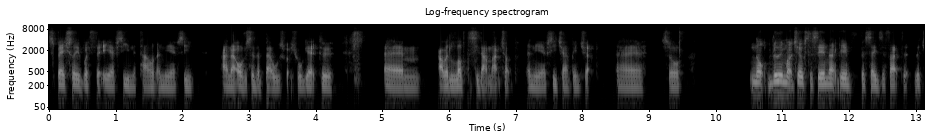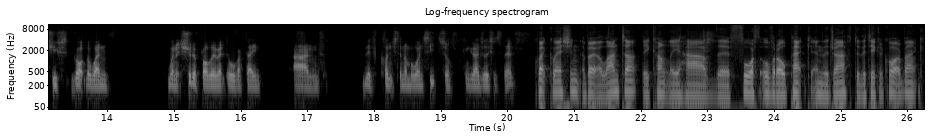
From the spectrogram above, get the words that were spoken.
especially with the AFC and the talent in the AFC, and obviously the Bills, which we'll get to. Um, I would love to see that matchup in the AFC Championship. Uh, so, not really much else to say in that game besides the fact that the Chiefs got the win when it should have probably went to overtime, and they've clinched the number one seed. So, congratulations to them. Quick question about Atlanta. They currently have the fourth overall pick in the draft. Do they take a quarterback?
